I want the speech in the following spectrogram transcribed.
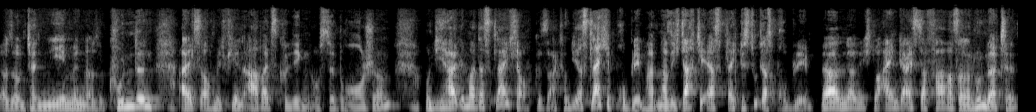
also Unternehmen, also Kunden, als auch mit vielen Arbeitskollegen aus der Branche und die halt immer das Gleiche auch gesagt haben, die das gleiche Problem hatten. Also ich dachte erst, vielleicht bist du das Problem. Ja, ne, nicht nur ein Geisterfahrer, sondern Hunderte.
